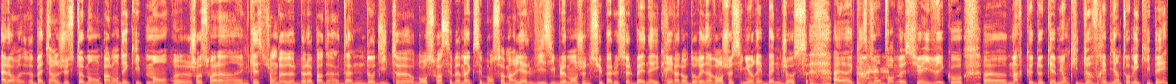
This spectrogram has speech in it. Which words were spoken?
Alors, euh, bah tiens, justement, en parlant d'équipement, euh, je reçois une question de, la part d'un auditeur. Bonsoir, c'est Bamax et bonsoir Marielle. Visiblement, je ne suis pas le seul Ben à écrire, alors dorénavant, je signerai Ben Joss. Euh, question pour monsieur Iveco, euh, marque de camion qui devrait bientôt m'équiper.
